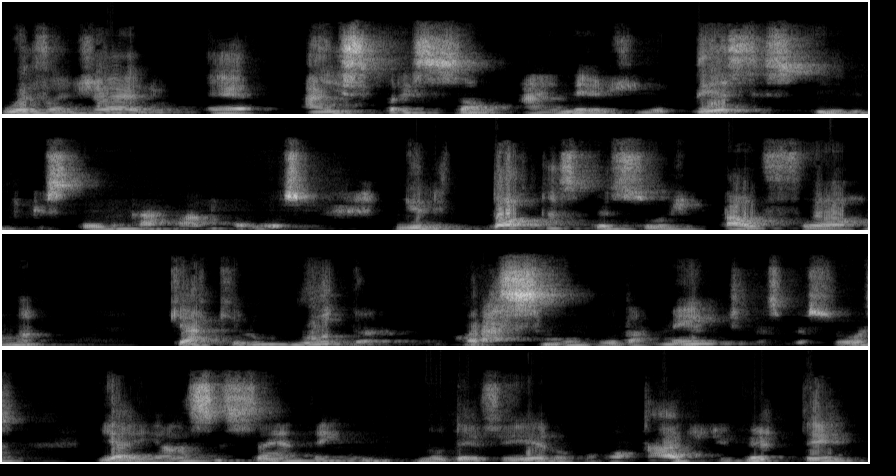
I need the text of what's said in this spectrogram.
O Evangelho é a expressão, a energia desse Espírito que esteve encarnado conosco. E ele toca as pessoas de tal forma que aquilo muda o coração, muda a mente das pessoas, e aí elas se sentem no dever ou com vontade de verter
